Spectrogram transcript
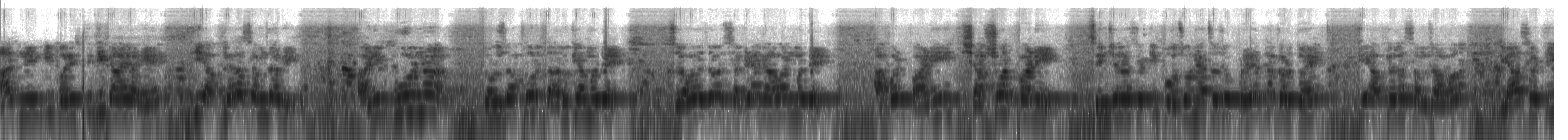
आज नेमकी परिस्थिती काय आहे ती आपल्याला समजावी. आणि पूर्ण तुळजापूर तालुक्यामध्ये जवळजवळ सगळ्या गावांमध्ये आपण पाणी शाश्वत पाणी सिंचनासाठी पोहोचवण्याचा जो प्रयत्न करतोय हे आपल्याला समजावं. यासाठी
